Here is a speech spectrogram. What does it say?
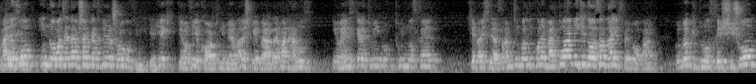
ولی خب این نقاط ضعفش هم که از شما گفتیم دیگه. یک گرافیک کارتونی محورش که به نظر من هنوز اینو حفظ کرده تو این تو این نسخه که 13 سال هم می‌تونید بازی کنه و دو هم این که داستان ضعیفه واقعا. گفتم که تو نسخه ششم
